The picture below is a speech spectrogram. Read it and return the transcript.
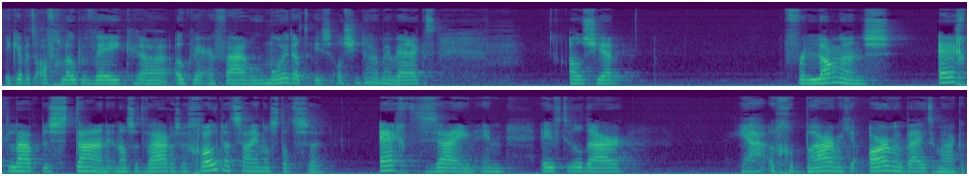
ik heb het afgelopen week uh, ook weer ervaren hoe mooi dat is als je daarmee werkt. Als je verlangens echt laat bestaan. En als het ware zo groot laat zijn als dat ze echt zijn. En eventueel daar ja, een gebaar met je armen bij te maken.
